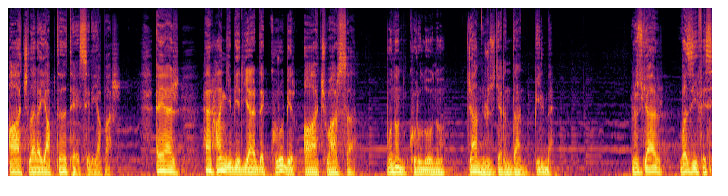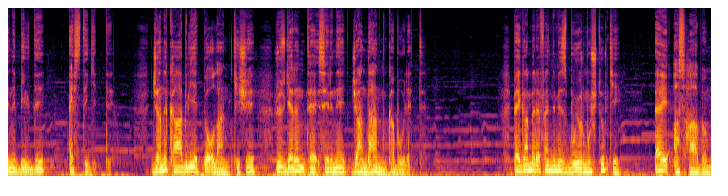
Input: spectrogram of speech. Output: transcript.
ağaçlara yaptığı tesiri yapar. Eğer herhangi bir yerde kuru bir ağaç varsa bunun kuruluğunu can rüzgarından bilme. Rüzgar vazifesini bildi, esti gitti. Canı kabiliyetli olan kişi rüzgarın tesirini candan kabul etti. Peygamber Efendimiz buyurmuştur ki, Ey ashabım,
